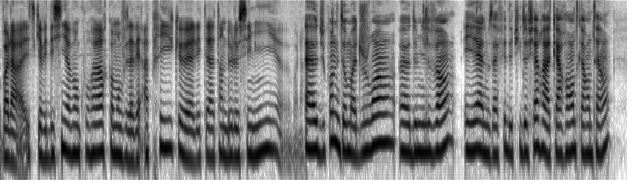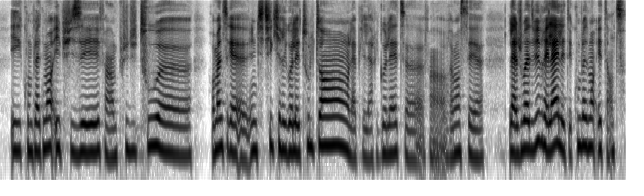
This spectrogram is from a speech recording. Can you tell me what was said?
voilà, est-ce qu'il y avait des signes avant-coureurs, comment vous avez appris qu'elle était atteinte de leucémie, voilà. Du coup, on était au mois de juin euh, 2020 et elle nous a fait des pics de fièvre à 40, 41 et complètement épuisée, enfin plus du tout. Euh... Romane, c'est une petite fille qui rigolait tout le temps, on l'appelait la rigolette. euh, Enfin, vraiment, c'est euh, la joie de vivre. Et là, elle était complètement éteinte.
